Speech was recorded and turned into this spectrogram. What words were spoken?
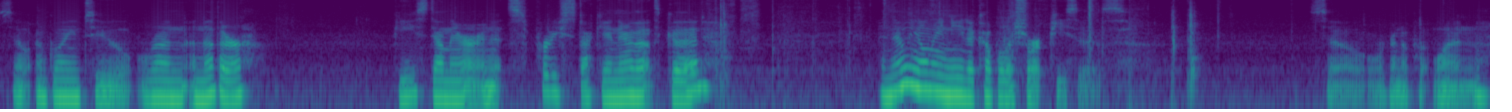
So I'm going to run another piece down there and it's pretty stuck in there. That's good. And then we only need a couple of short pieces. So we're going to put one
